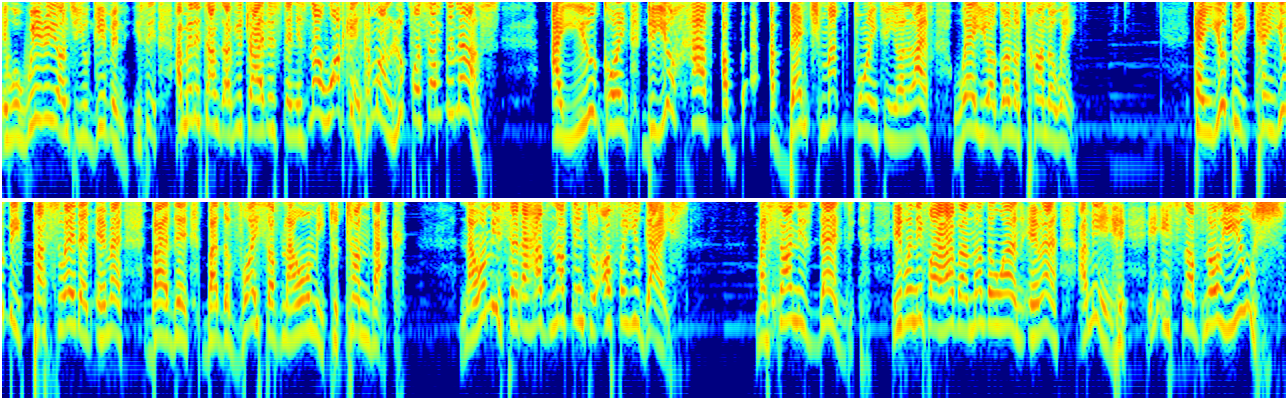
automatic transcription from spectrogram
It will weary you until you give in. You see, how many times have you tried this thing? It's not working. Come on, look for something else. Are you going, do you have a, a benchmark point in your life where you are going to turn away? Can you be can you be persuaded, amen, by the by the voice of Naomi to turn back? Naomi said, I have nothing to offer you guys. My son is dead. Even if I have another one, amen. I mean, it's of no use.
